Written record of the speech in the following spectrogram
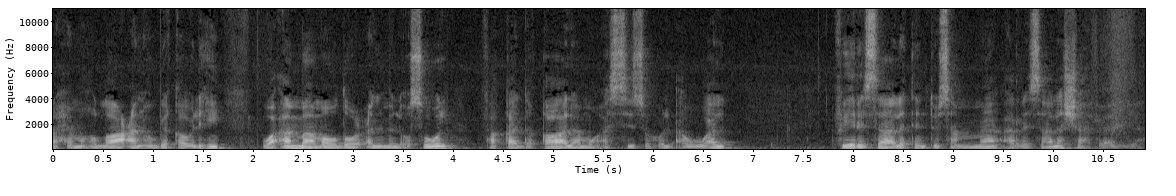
رحمه الله عنه بقوله وأما موضوع علم الأصول فقد قال مؤسسه الأول في رسالة تسمى الرسالة الشافعية.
